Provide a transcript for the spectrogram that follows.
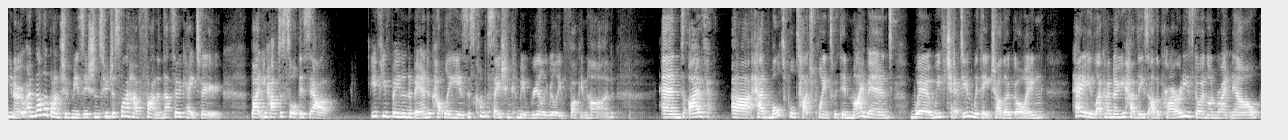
you know, another bunch of musicians who just want to have fun, and that's okay too. But you have to sort this out. If you've been in a band a couple of years, this conversation can be really, really fucking hard. And I've uh, had multiple touch points within my band where we've checked in with each other, going, hey, like, I know you have these other priorities going on right now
